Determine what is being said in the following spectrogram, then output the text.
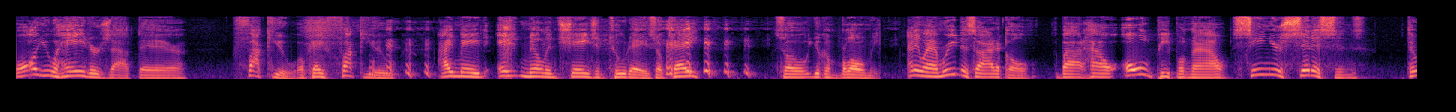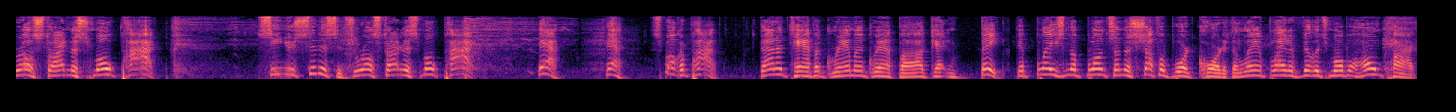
all you haters out there, fuck you, okay? Fuck you. I made eight million change in two days, okay? so, you can blow me. Anyway, I'm reading this article about how old people now, senior citizens, they're all starting to smoke pot. Senior citizens, they're all starting to smoke pot. Yeah, yeah, smoking pot. Down in Tampa, Grandma and Grandpa are getting baked. They're blazing the blunts on the shuffleboard court at the Lamplighter Village Mobile Home Park.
